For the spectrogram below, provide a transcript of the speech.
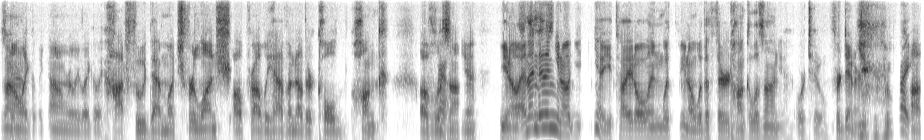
'cause I don't yeah. like like I don't really like like hot food that much. For lunch, I'll probably have another cold hunk of lasagna. Yeah. You know, and then and then you know, you, yeah, you tie it all in with you know with a third hunk of lasagna or two for dinner. right. Uh,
